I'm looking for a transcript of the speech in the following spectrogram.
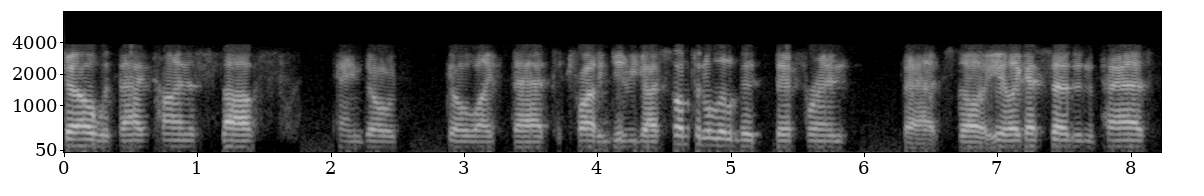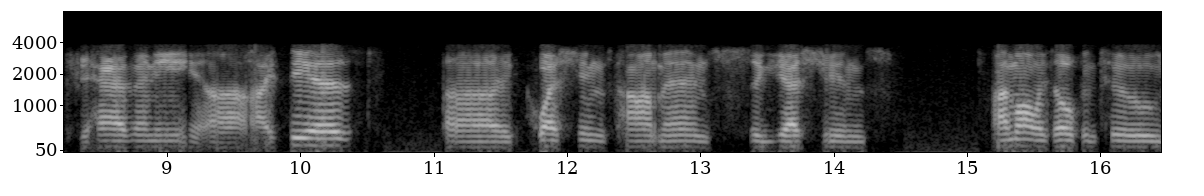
show with that kind of stuff, and go go like that to try to give you guys something a little bit different that. So, yeah, like I said in the past, if you have any uh, ideas, uh, questions, comments, suggestions, I'm always open to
